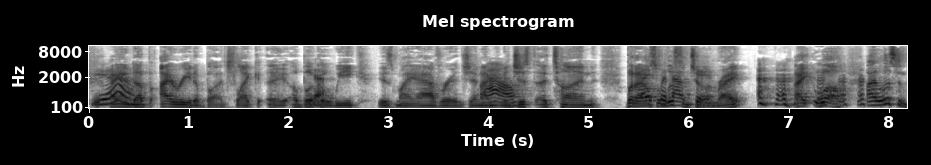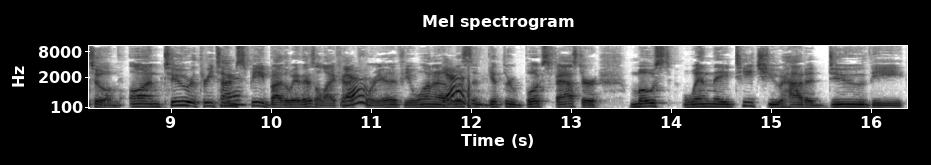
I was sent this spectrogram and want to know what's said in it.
yeah. I end up I read a bunch, like a, a book yeah. a week is my average, and wow. I mean just a ton. But life I also listen to kids. them, right? I well, I listen to them on two or three times yeah. speed. By the way, there's a life hack for you if you want to listen, get through books faster. Most when they teach you how to do the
